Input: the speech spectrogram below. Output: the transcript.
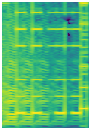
Da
